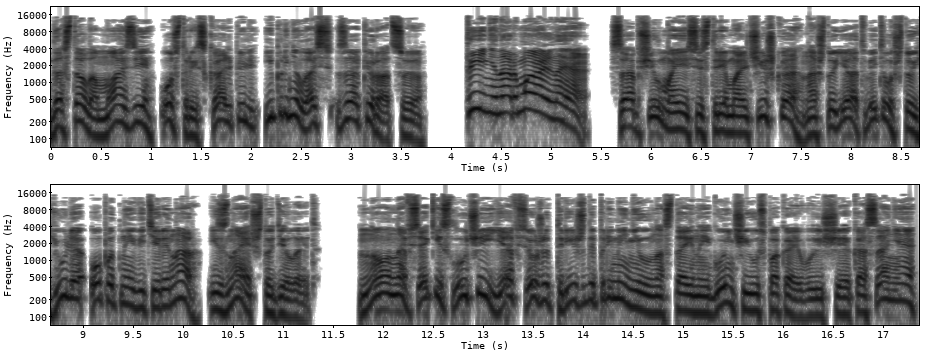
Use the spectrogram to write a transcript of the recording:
Достала мази, острый скальпель и принялась за операцию. «Ты ненормальная!» Сообщил моей сестре мальчишка, на что я ответил, что Юля опытный ветеринар и знает, что делает. Но на всякий случай я все же трижды применил на стайной гончей успокаивающее касание,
